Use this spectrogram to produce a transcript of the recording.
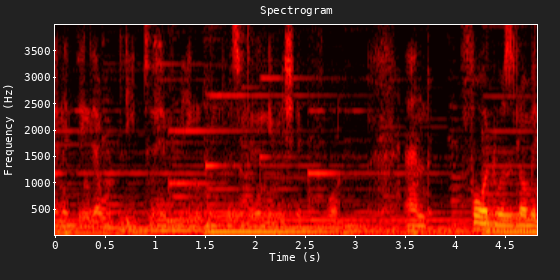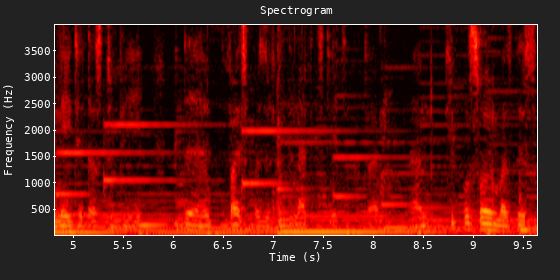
anything that would lead to him being imprisoned in any way, shape, or form. And Ford was nominated as to be the vice president of the United States at the time. And people saw him as this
